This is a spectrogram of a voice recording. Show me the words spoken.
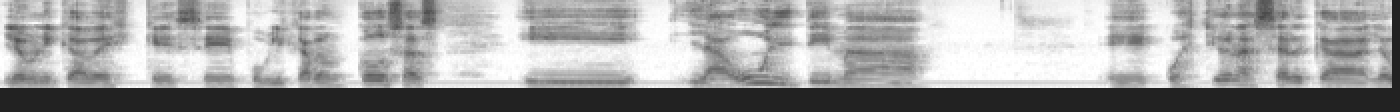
la única vez que se publicaron cosas y la última eh, cuestión acerca, la,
